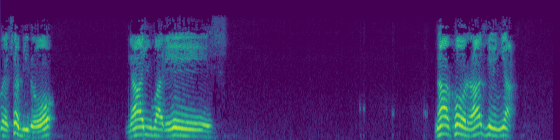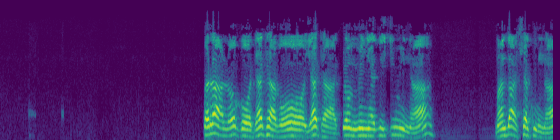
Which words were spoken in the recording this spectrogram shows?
ပဲဆက်ပြီးတော့နာယူပါတယ်နာခောရာဇင်ညပရလောကောဓာထဘောယထာတွန်မညတိဣမိနာမန္တဆက်ကုနာ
